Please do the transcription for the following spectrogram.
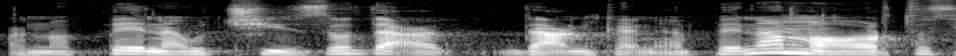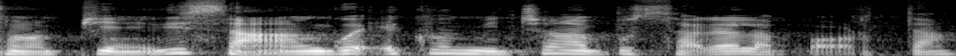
hanno appena ucciso, Da- Duncan è appena morto, sono pieni di sangue e cominciano a bussare alla porta.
